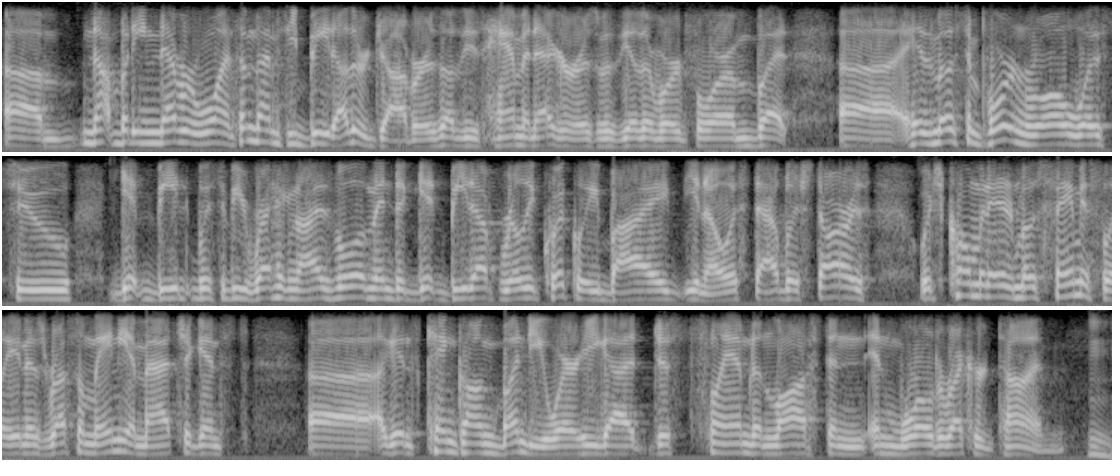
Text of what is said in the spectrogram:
Um, not, but he never won. Sometimes he beat other jobbers. Of these ham and eggers was the other word for him. But uh, his most important role was to get beat, was to be recognizable, and then to get beat up really quickly by you know established stars, which culminated most famously in his WrestleMania match against uh, against King Kong Bundy, where he got just slammed and lost in, in world record time. Hmm.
